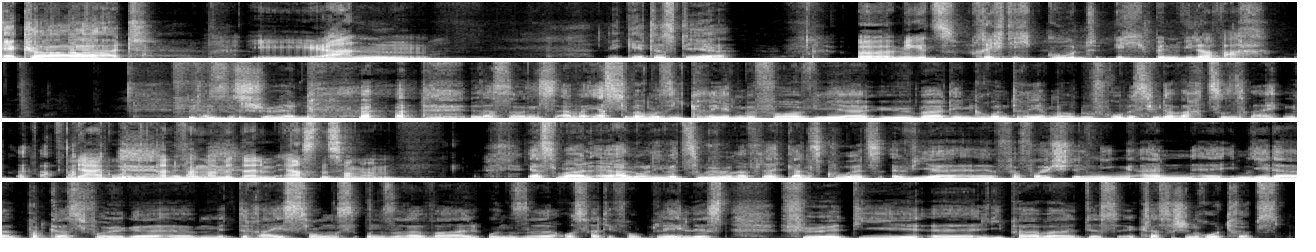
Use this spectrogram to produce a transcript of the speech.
Eckert! Jan! Wie geht es dir? Äh, mir geht's richtig gut. Ich bin wieder wach. Das ist schön. Lass uns aber erst über Musik reden, bevor wir über den Grund reden, warum du froh bist, wieder wach zu sein. ja, gut, dann fang mal mit deinem ersten Song an. Erstmal, äh, hallo liebe Zuhörer, vielleicht ganz kurz. Äh, wir äh, vervollständigen an, äh, in jeder Podcast-Folge äh, mit drei Songs unserer Wahl unsere Ausfahrt TV Playlist für die äh, Liebhaber des klassischen Roadtrips.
